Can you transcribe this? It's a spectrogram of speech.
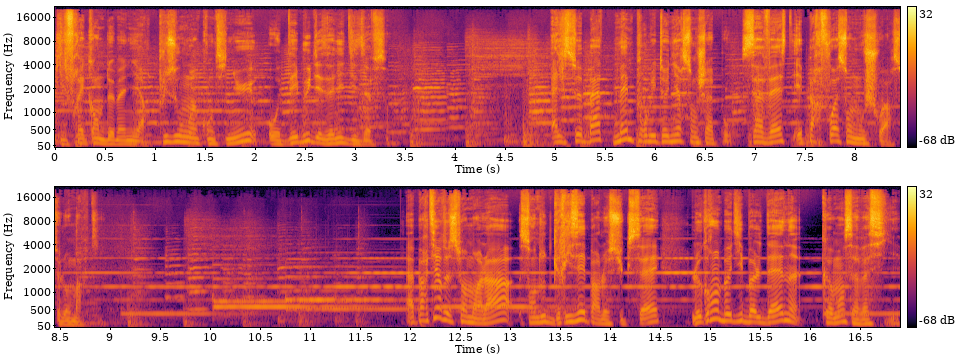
qu'il fréquente de manière plus ou moins continue au début des années 1900. Elles se battent même pour lui tenir son chapeau, sa veste et parfois son mouchoir, selon Marquis. À partir de ce moment-là, sans doute grisé par le succès, le grand Buddy Bolden commence à vaciller.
